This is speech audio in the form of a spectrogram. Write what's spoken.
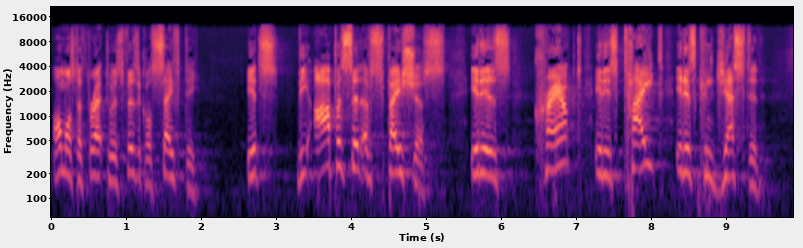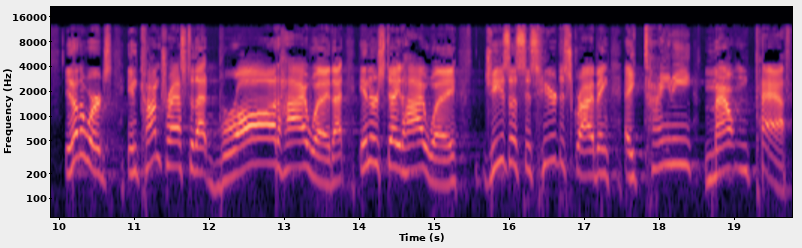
almost a threat to his physical safety. It's the opposite of spacious. It is cramped, it is tight, it is congested. In other words, in contrast to that broad highway, that interstate highway, Jesus is here describing a tiny mountain path,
